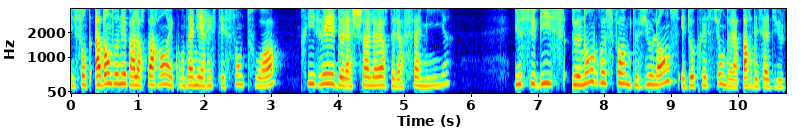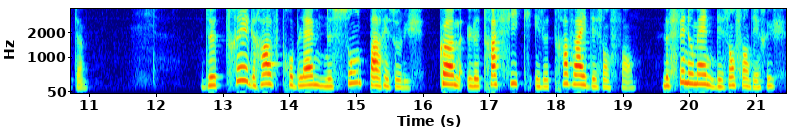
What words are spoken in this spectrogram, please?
ils sont abandonnés par leurs parents et condamnés à rester sans toit, privés de la chaleur de leur famille. Ils subissent de nombreuses formes de violence et d'oppression de la part des adultes. De très graves problèmes ne sont pas résolus, comme le trafic et le travail des enfants, le phénomène des enfants des rues,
